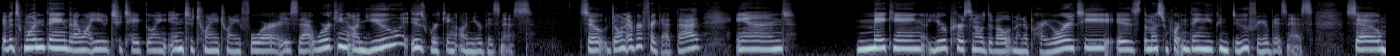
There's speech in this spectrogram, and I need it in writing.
if it's one thing that I want you to take going into 2024 is that working on you is working on your business. So don't ever forget that. And making your personal development a priority is the most important thing you can do for your business. So,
